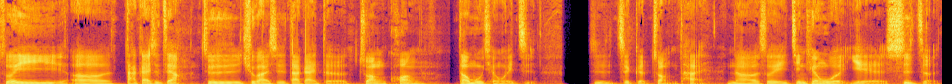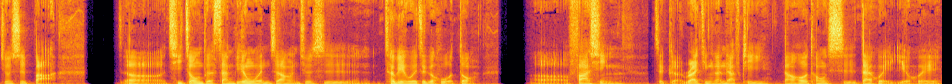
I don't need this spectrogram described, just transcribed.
所以呃大概是这样，就是区块链大概的状况到目前为止。是这个状态，那所以今天我也试着就是把呃其中的三篇文章，就是特别为这个活动呃发行这个 Writing NFT，然后同时待会也会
